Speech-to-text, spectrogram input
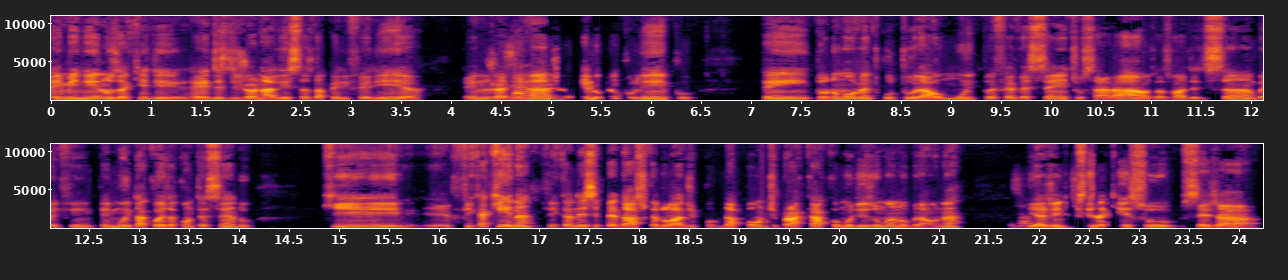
tem, meninos aqui de redes de jornalistas da periferia tem no Jardim Ângelo, tem no Campo Limpo, tem todo um movimento cultural muito efervescente, os saraus, as rodas de samba, enfim, tem muita coisa acontecendo que eh, fica aqui, né? Fica nesse pedaço que é do lado de, da ponte para cá, como diz o Mano Brown, né? Exatamente. E a gente precisa que isso seja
